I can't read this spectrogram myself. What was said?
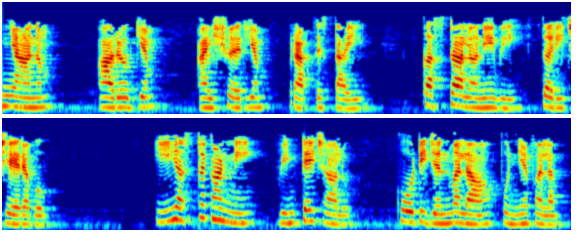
జ్ఞానం ఆరోగ్యం ఐశ్వర్యం ప్రాప్తిస్తాయి. కష్టాలు అనేవి దరిచేరవు ఈ అష్టకాన్ని వింటే చాలు. కోటి జన్మల పుణ్యఫలం.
